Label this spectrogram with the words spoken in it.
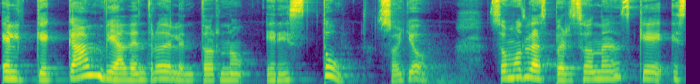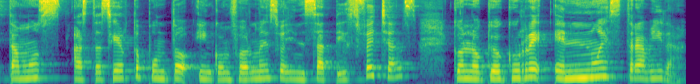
El que cambia dentro del entorno eres tú, soy yo. Somos las personas que estamos hasta cierto punto inconformes o insatisfechas con lo que ocurre en nuestra vida.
